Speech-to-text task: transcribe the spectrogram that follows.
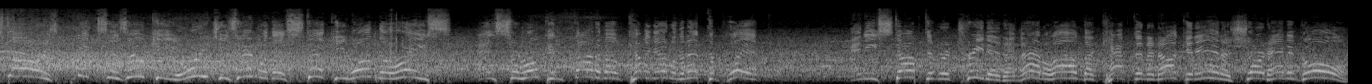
scores. Nick Suzuki reaches in with a stick. He won the race as Sorokin thought about coming out of the net to play it. And he stopped and retreated, and that allowed the captain to knock it in, a shorthanded goal.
